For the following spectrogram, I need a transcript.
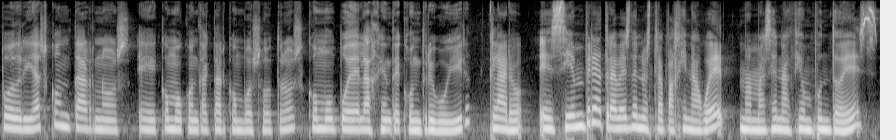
¿podrías contarnos eh, cómo contactar con vosotros? ¿Cómo puede la gente contribuir? Claro, es siempre a través de nuestra página web, mamasenacción.es.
